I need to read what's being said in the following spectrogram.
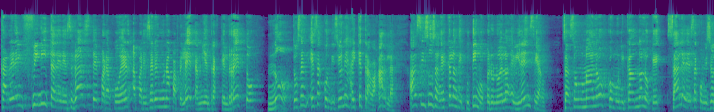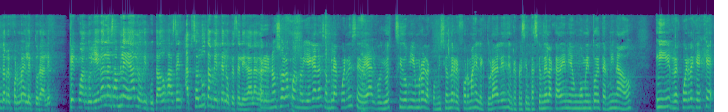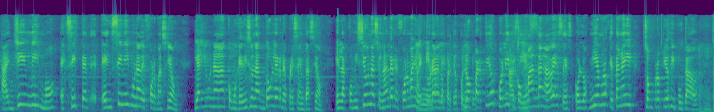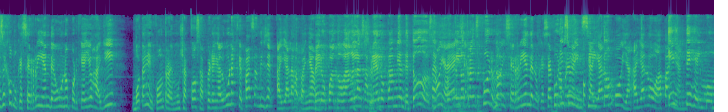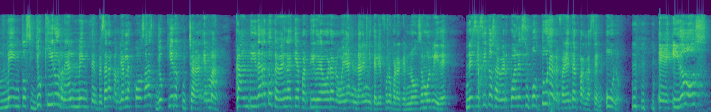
carrera infinita de desgaste para poder aparecer en una papeleta, mientras que el resto no. Entonces, esas condiciones hay que trabajarlas. Ah, sí, Susan, es que las discutimos, pero no las evidencian. O sea, son malos comunicando lo que sale de esa comisión de reformas electorales que cuando llega a la Asamblea los diputados hacen absolutamente lo que se les da la gana. Pero no solo cuando llega a la Asamblea, acuérdese de algo, yo he sido miembro de la Comisión de Reformas Electorales en representación de la Academia en un momento determinado y recuerde que es que allí mismo existe en sí mismo una deformación y hay una, como que dice, una doble representación. En la Comisión Nacional de Reformas Electorales, los partidos políticos, los partidos políticos mandan a veces, o los miembros que están ahí son propios diputados. Entonces como que se ríen de uno porque ellos allí votan en contra de muchas cosas, pero en algunas que pasan dicen, allá las apañamos. Pero cuando van a la asamblea lo cambian de todo, o sea, no, y lo transforman. No, y se ríen de lo que sea Por eso porque allá lo apoyan, allá lo apañan. Este es el momento, si yo quiero realmente empezar a cambiar las cosas, yo quiero escuchar, es más, candidato que venga aquí a partir de ahora, lo voy a agendar en mi teléfono para que no se me olvide, necesito saber cuál es su postura referente al Parlacén, uno. Eh, y dos,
